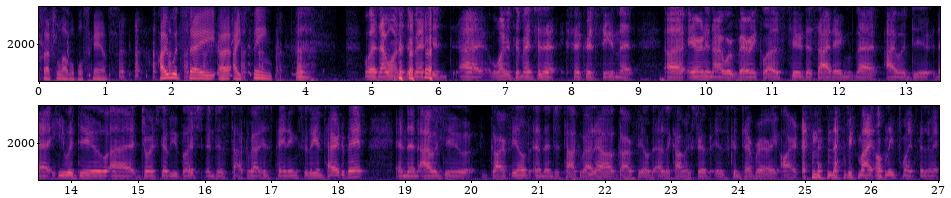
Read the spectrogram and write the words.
such lovable scamps. I would say, uh, I think, was I wanted to mention uh, wanted to mention that to Christine that uh, Aaron and I were very close to deciding that I would do that he would do uh, George W. Bush and just talk about his paintings for the entire debate, and then I would do Garfield and then just talk about how Garfield as a comic strip is contemporary art, and then that'd be my only point for the debate.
